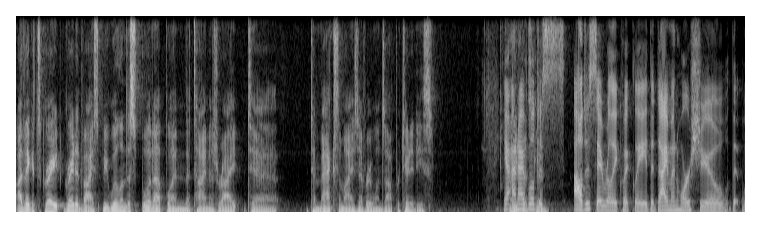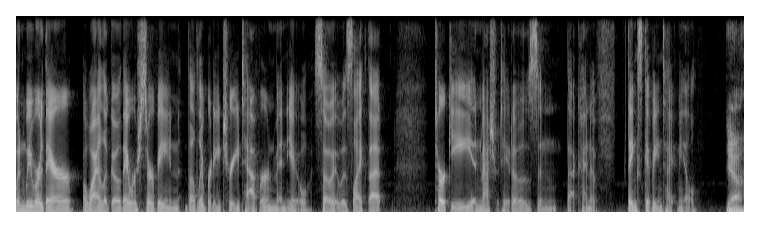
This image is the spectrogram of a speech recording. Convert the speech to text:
I think it's great, great advice. Be willing to split up when the time is right to to maximize everyone's opportunities. Yeah, I and I will good. just I'll just say really quickly, the Diamond Horseshoe that when we were there a while ago, they were serving the Liberty Tree Tavern menu. So it was like that turkey and mashed potatoes and that kind of Thanksgiving type meal. Yeah.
